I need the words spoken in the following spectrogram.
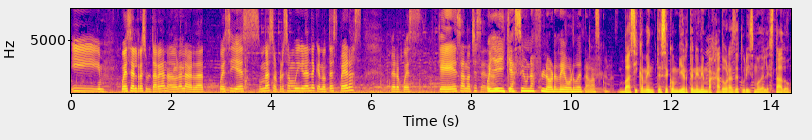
Y pues el resultar ganadora la verdad pues sí es una sorpresa muy grande que no te esperas, pero pues que esa noche se da. Oye, ¿y qué hace una flor de oro de Tabasco? Básicamente se convierten en embajadoras de turismo del estado.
